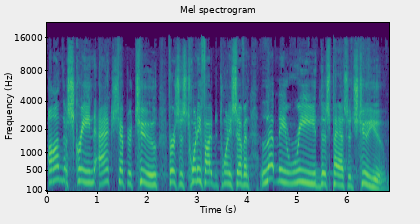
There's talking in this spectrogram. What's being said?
on the screen, Acts chapter 2, verses 25 to 27. Let me read this passage to you.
